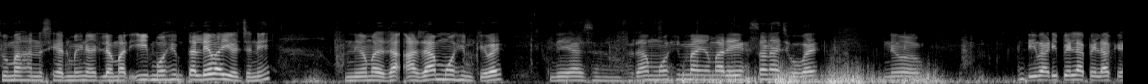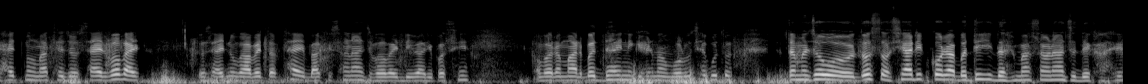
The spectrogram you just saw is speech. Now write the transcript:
સુમાહાના ચાર મહિના એટલે અમારે એ મોહિમ ત્યાં લેવાય જ નહીં. ને અમારે આ રામ મોહિમ કહેવાય. ને રામ મોહિમમાં અમારે સણા જ હોવાય ને દિવાળી પહેલાં પહેલાં કે હાથનું માથે જો સાઈડ વવાય, તો સાઈડનું વાવેતર થાય, બાકી સણા જ વવાય દિવાળી પછી. અમારે અમારે બધાયની ઘેરમાં મોડું છે કૂતર તમે જુઓ, દોસ્તો શારી કોરા બધી દહીમાં સણા જ દેખાશે.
